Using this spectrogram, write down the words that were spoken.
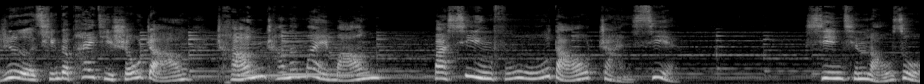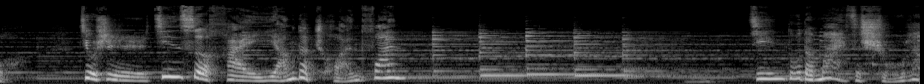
热情地拍起手掌，长长的麦芒把幸福舞蹈展现。辛勤劳作就是金色海洋的船帆。京都的麦子熟了，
